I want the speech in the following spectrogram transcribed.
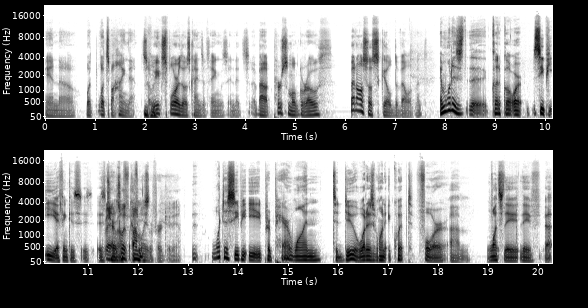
And uh, what what's behind that? So mm-hmm. we explore those kinds of things, and it's about personal growth, but also skill development. And what is the clinical or CPE? I think is is, is right, term that's what commonly referred to. Yeah. What does CPE prepare one to do? What is one equipped for? Um, once they they've uh,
